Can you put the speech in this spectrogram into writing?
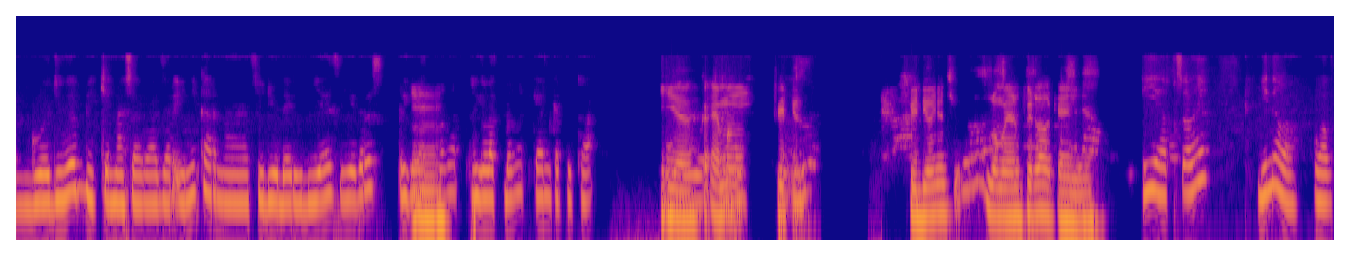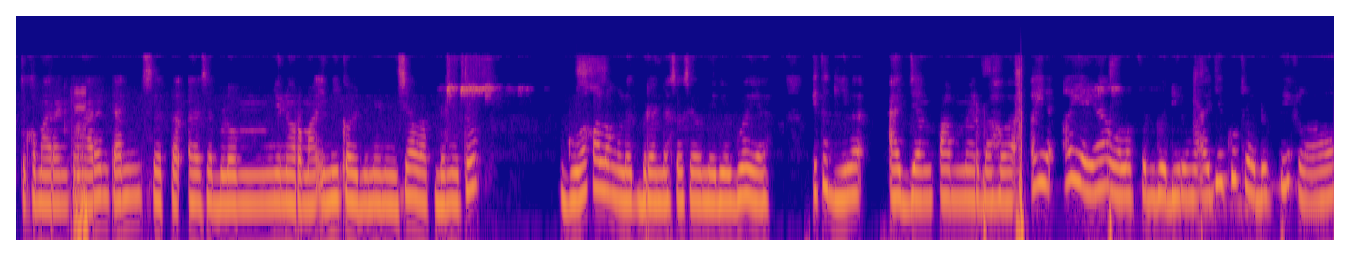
gue juga bikin hasil culture ini karena video dari dia sih. Terus relate Hmm. banget, relate banget kan ketika iya ke- emang video videonya sih lumayan viral kayaknya Iya, soalnya gini loh, waktu kemarin-kemarin kan sete- eh, sebelum new normal ini kalau di Indonesia lockdown itu, gua kalau ngeliat beranda sosial media gue ya, itu gila ajang pamer bahwa oh ya oh ya ya walaupun gue di rumah aja gue produktif loh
